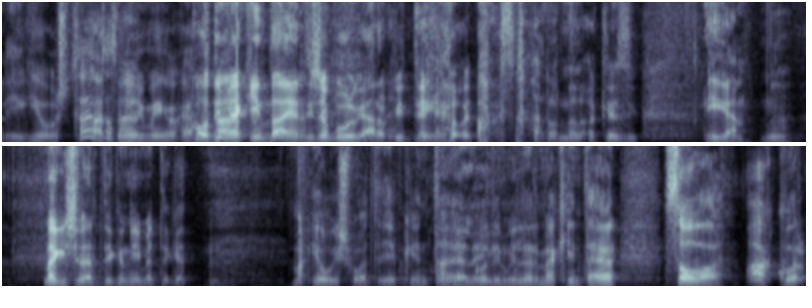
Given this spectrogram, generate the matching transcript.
légiós. Tehát hát, azt még akár... Cody McIntyre-t is a bulgárok vitték el, hogy azt áradna a kezük. Igen. Meg is verték a németeket. Jó is volt egyébként Hát, uh, elég Cody. Miller McIntyre. Szóval, akkor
